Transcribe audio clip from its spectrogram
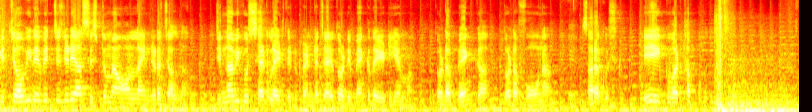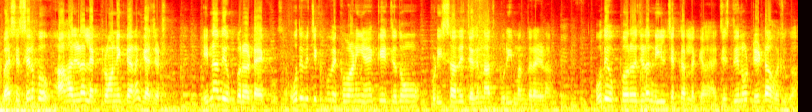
ਕਿ 24 ਦੇ ਵਿੱਚ ਜਿਹੜੇ ਆ ਸਿਸਟਮ ਆ ਆਨਲਾਈਨ ਜਿਹੜਾ ਚੱਲਦਾ, ਜਿੰਨਾ ਵੀ ਕੁਝ ਸੈਟਲਾਈਟ ਤੇ ਡਿਪੈਂਡ ਹੈ ਚਾਹੇ ਤੁਹਾਡੇ ਬੈਂਕ ਦਾ ਏਟੀਐਮ ਆ, ਤੁਹਾਡਾ ਬੈਂਕ ਆ, ਤੁਹਾਡਾ ਫੋਨ ਆ, ਸਾਰਾ ਕੁਝ ਇਹ ਇੱਕ ਵਾਰ ਠੱਪ ਹੋ ਜਾਊ। ਵੈਸੇ ਸਿਰਫ ਆਹ ਜਿਹੜਾ ਇਲੈਕਟ੍ਰੋਨਿਕ ਹੈ ਨਾ ਗੈਜਟ ਇਹਨਾਂ ਦੇ ਉੱਪਰ ਅਟੈਕ ਹੋ ਸਕਦਾ। ਉਹਦੇ ਵਿੱਚ ਇੱਕ ਭਵਿੱਖਬਾਣੀ ਹੈ ਕਿ ਜਦੋਂ ਉੜੀਸਾ ਦੇ ਜਗਨਨਾਥਪੁਰੀ ਮੰਦਿਰ ਹੈ ਜਿਹੜਾ, ਉਹਦੇ ਉੱਪਰ ਜਿਹੜਾ ਨੀਲ ਚੱਕਰ ਲੱਗਿਆ ਹੋਇਆ, ਜਿਸ ਦਿਨ ਉਹ ਟੇਢਾ ਹੋ ਜਾਊਗਾ,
